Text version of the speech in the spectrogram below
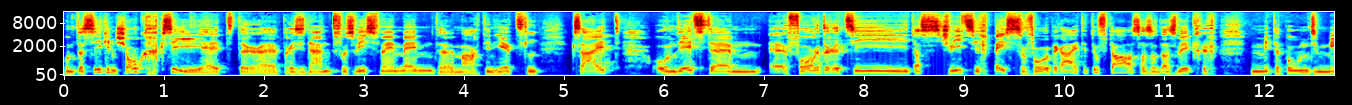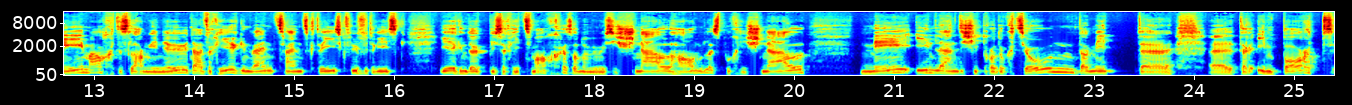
und das ist Schock gewesen, hat der äh, Präsident von SwissMM, Martin Herzl, gesagt. Und jetzt ähm, fordern sie, dass die Schweiz sich besser vorbereitet auf das, also dass wirklich mit dem Bund mehr macht, das lange nicht, einfach irgendwann 20, 30, 35 irgendetwas ein zu machen, sondern wir müssen schnell handeln, es braucht schnell mehr inländische Produktion, damit der, äh, der Import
